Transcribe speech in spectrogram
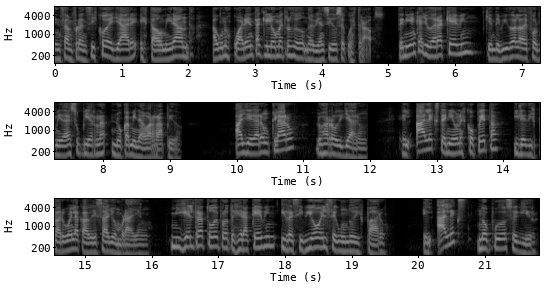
en San Francisco de Yare, estado Miranda, a unos 40 kilómetros de donde habían sido secuestrados. Tenían que ayudar a Kevin, quien debido a la deformidad de su pierna no caminaba rápido. Al llegar a un claro, los arrodillaron. El Alex tenía una escopeta y le disparó en la cabeza a John Bryan. Miguel trató de proteger a Kevin y recibió el segundo disparo. El Alex no pudo seguir.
